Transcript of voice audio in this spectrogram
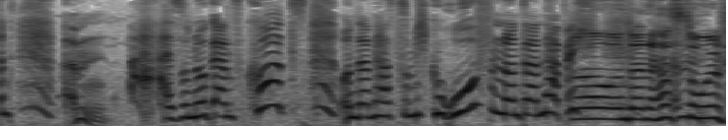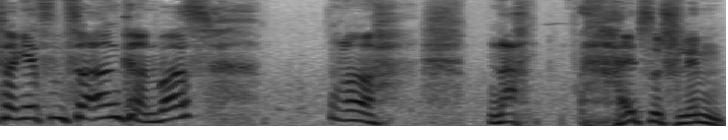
und, ähm, also nur ganz kurz. Und dann hast du mich gerufen und dann hab ich... Oh, und dann hast du wohl vergessen zu ankern, was? Ach, na, halb so schlimm.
